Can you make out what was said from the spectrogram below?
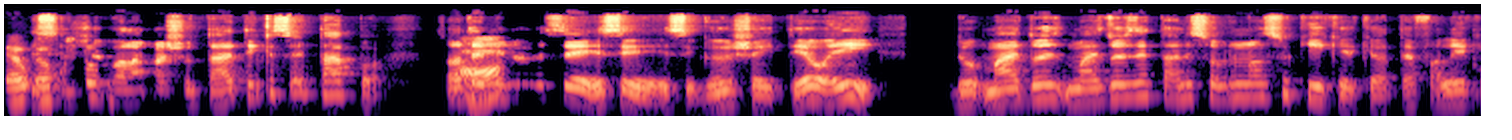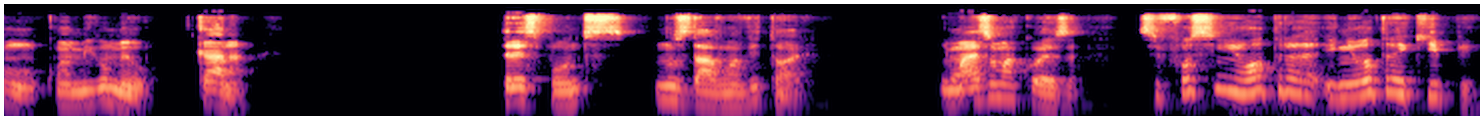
Eu, eu Se chegou lá para chutar, tem que acertar, pô. Só é. terminando esse, esse, esse gancho aí teu aí, Do, mais, dois, mais dois detalhes sobre o nosso kicker, que eu até falei com, com um amigo meu. Cara, três pontos nos davam a vitória. E mais uma coisa, se fosse em outra, em outra equipe,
